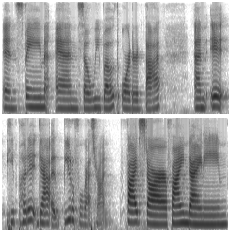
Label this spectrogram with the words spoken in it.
in Spain. And so we both ordered that. And it he put it down beautiful restaurant, five star, fine dining,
